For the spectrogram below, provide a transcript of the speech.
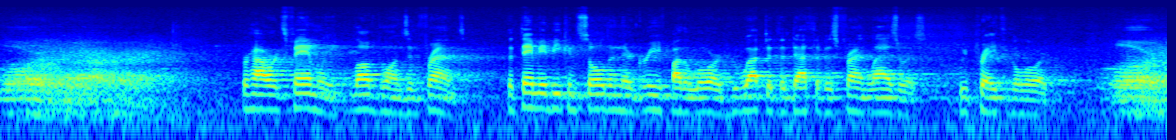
Lord For Howard's family, loved ones, and friends, that they may be consoled in their grief by the Lord, who wept at the death of his friend Lazarus, we pray to the Lord. Lord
